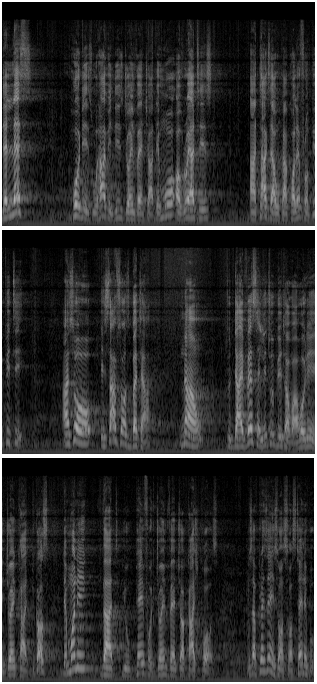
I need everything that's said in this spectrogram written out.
the less holdings we have in this joint venture, the more of royalties and tax that we can collect from PPT. And so it serves us better now to divest a little bit of our holding in joint cash because the money that you pay for joint venture cash calls, Mr. President, is unsustainable.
